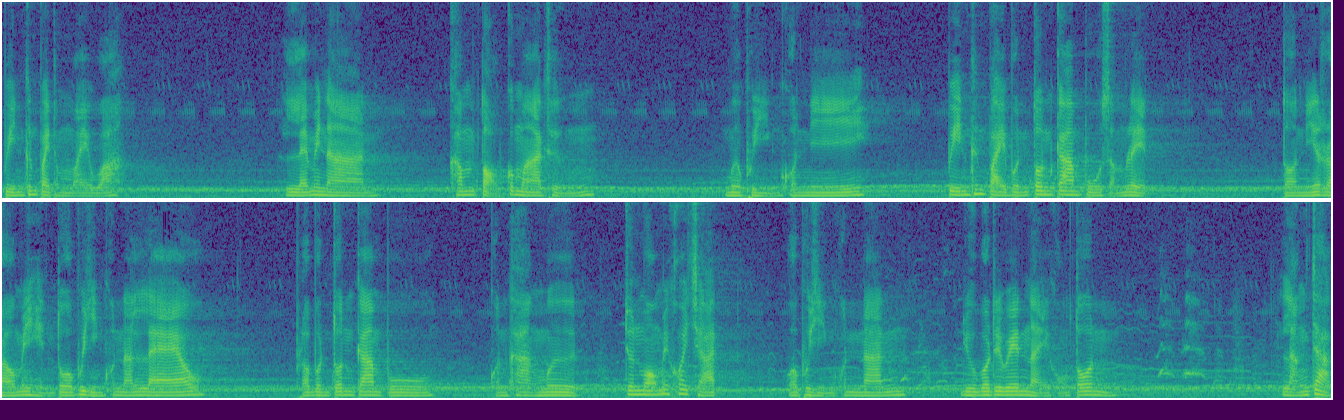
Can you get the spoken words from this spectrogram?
ปีนขึ้นไปทำไมวะ และไม่นานคำตอบก็มาถึง เมื่อผู้หญิงคนนี้ ปีนขึ้นไปบนต้นก้ามปูสำเร็จ ตอนนี้เราไม่เห็นตัวผู้หญิงคนนั้นแล้ว เพราะบนต้นก้ามปูค่อนข้างมืด จนมองไม่ค่อยชัด ว่าผู้หญิงคนนั้นอยู่บริเวณไหนของต้น หลังจาก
